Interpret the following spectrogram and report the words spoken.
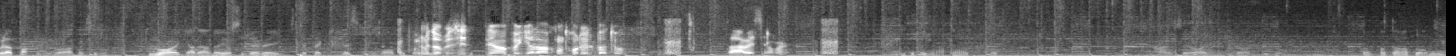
Voilà, parfait, on voit après, c'est bon. Toujours euh, garder un oeil, on sait jamais, une petite attaque, là c'est le moment un peu. Mais non, mais il est un peu galère à contrôler le bateau. Bah ouais, c'est normal. Pas- Ah, par rapport à nous.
